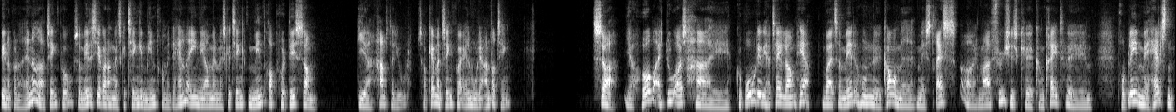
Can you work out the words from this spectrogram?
finder på noget andet at tænke på. Så Mette siger godt nok, at man skal tænke mindre, men det handler egentlig om, at man skal tænke mindre på det, som giver hamsterhjul. Så kan man tænke på alle mulige andre ting. Så jeg håber, at du også har øh, kunne bruge det, vi har talt om her, hvor altså Mette, hun øh, kommer med, med stress og et meget fysisk øh, konkret øh, problem med halsen,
